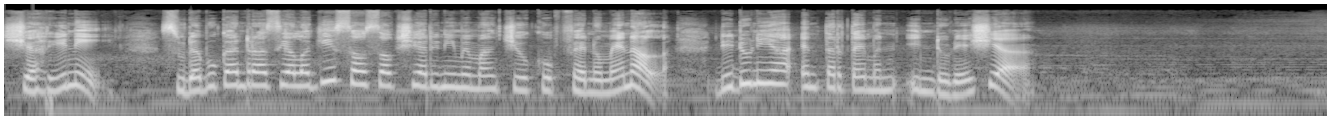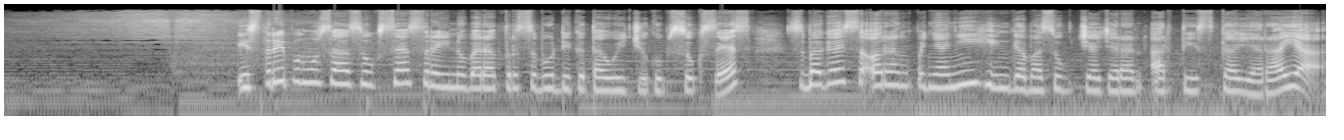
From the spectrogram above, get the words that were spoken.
Syahrini. Sudah bukan rahasia lagi sosok Syahrini memang cukup fenomenal di dunia entertainment Indonesia. Istri pengusaha sukses Reino Barak tersebut diketahui cukup sukses sebagai seorang penyanyi hingga masuk jajaran artis kaya raya.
